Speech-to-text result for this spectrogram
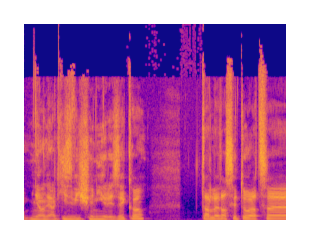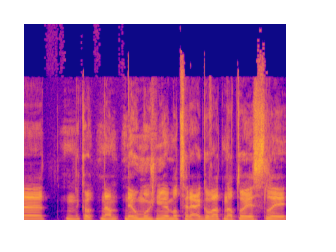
měl nějaký zvýšený riziko. Tahle ta situace jako nám neumožňuje moc reagovat na to, jestli,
